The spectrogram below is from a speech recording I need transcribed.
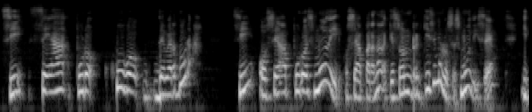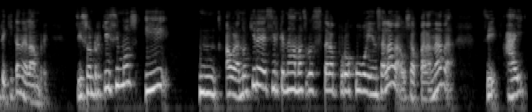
¿sí? Sea puro jugo de verdura, ¿sí? O sea puro smoothie, o sea, para nada, que son riquísimos los smoothies, ¿eh? Y te quitan el hambre. Sí, son riquísimos y mm, ahora no quiere decir que nada más vas a estar a puro jugo y ensalada, o sea, para nada. Sí, hay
